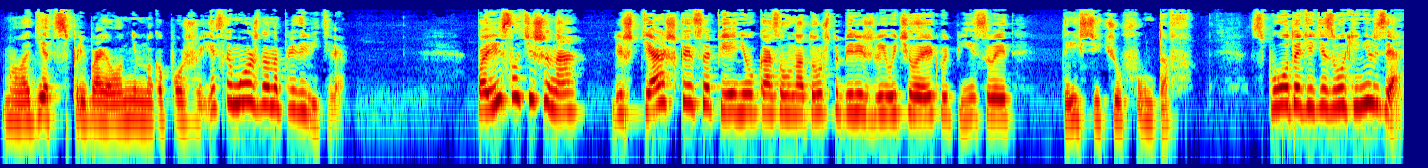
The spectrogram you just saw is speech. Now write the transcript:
«Молодец», — прибавил он немного позже, — «если можно, на предъявителя». Повисла тишина. Лишь тяжкое сопение указывало на то, что бережливый человек выписывает тысячу фунтов. Спутать эти звуки нельзя.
